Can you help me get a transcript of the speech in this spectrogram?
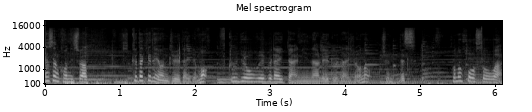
皆さんこんにちは。聞くだけで40代でも副業ウェブライターになれるラジオのじゅんです。この放送は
